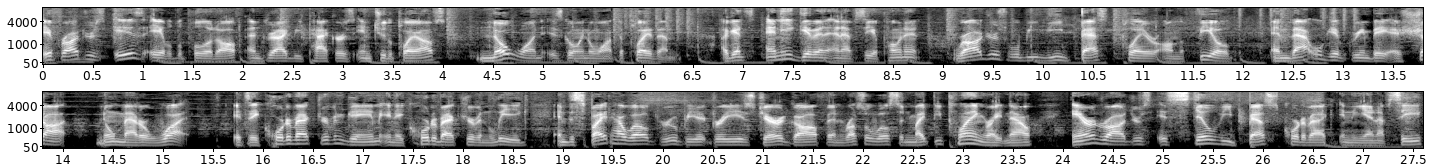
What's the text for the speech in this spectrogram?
If Rodgers is able to pull it off and drag the Packers into the playoffs, no one is going to want to play them. Against any given NFC opponent, Rodgers will be the best player on the field, and that will give Green Bay a shot no matter what. It's a quarterback driven game in a quarterback driven league, and despite how well Drew Brees, Jared Goff, and Russell Wilson might be playing right now, Aaron Rodgers is still the best quarterback in the NFC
